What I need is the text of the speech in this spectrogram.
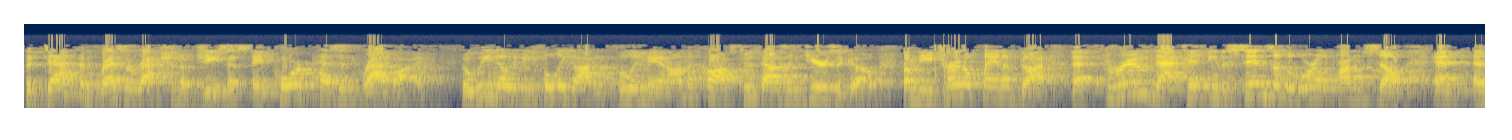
The death and resurrection of Jesus, a poor peasant rabbi, who we know to be fully God and fully man on the cross 2,000 years ago from the eternal plan of God that through that taking the sins of the world upon himself and, and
